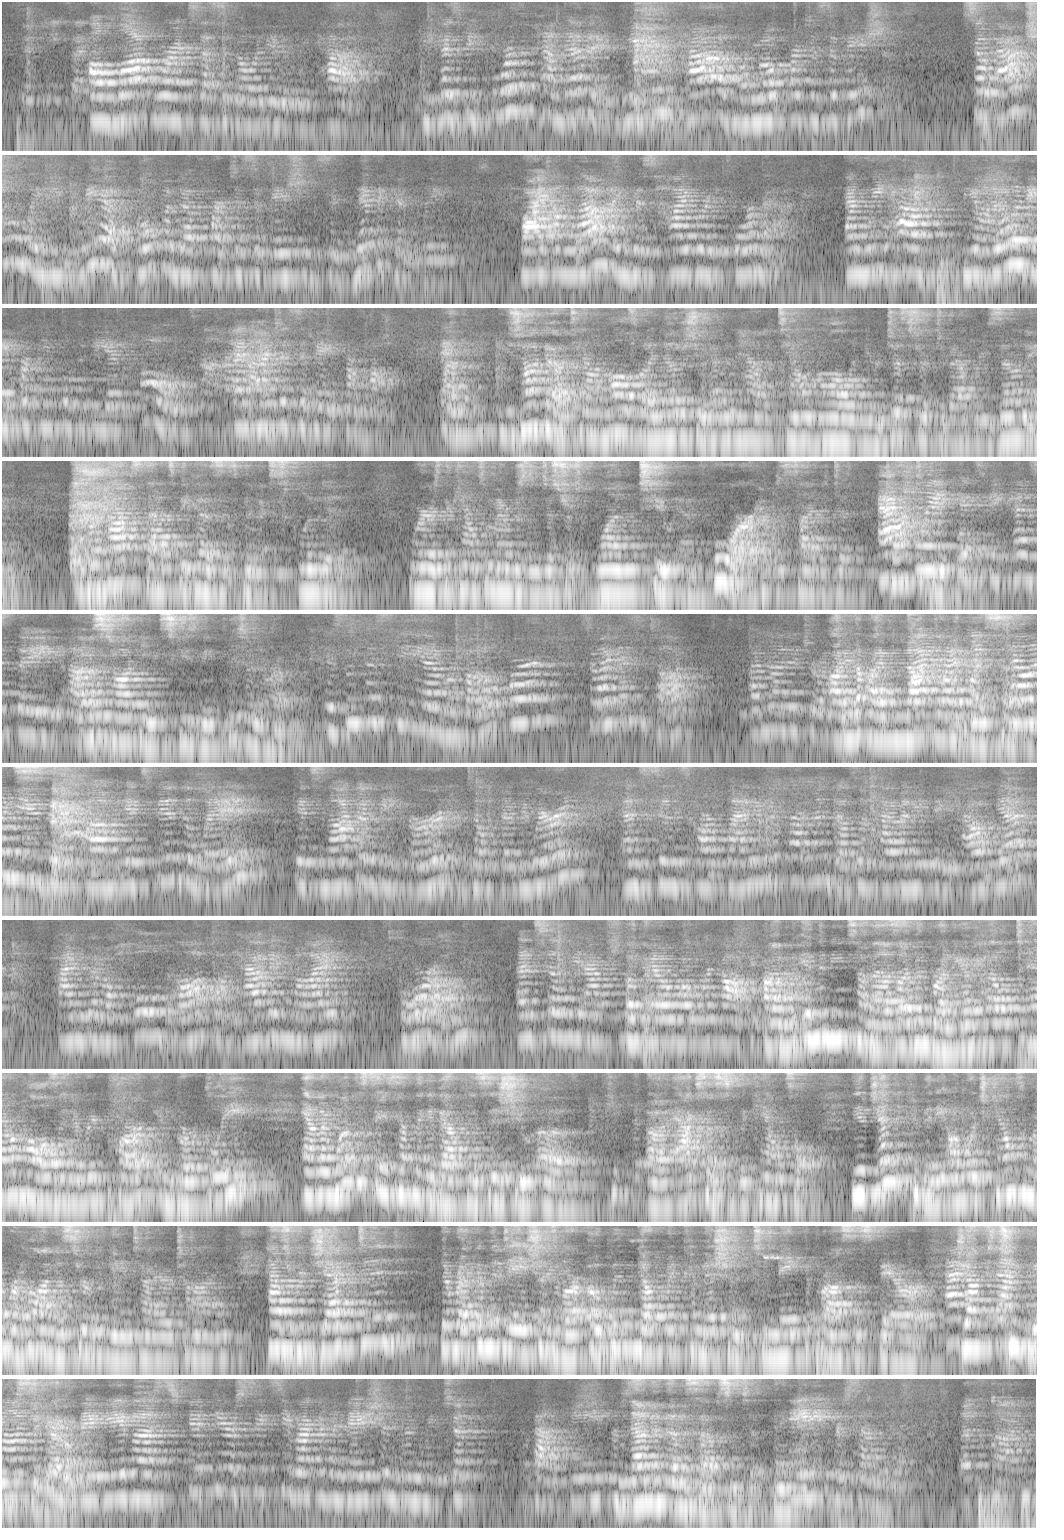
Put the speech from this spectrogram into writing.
a lot more accessibility than we had. Because before the pandemic, we didn't have remote participation. So actually, we have opened up participation significantly by allowing this hybrid format. And we have the ability for people to be at home and participate from home. You. Um, you talk about town halls, but I notice you haven't had a town hall in your district about rezoning. And perhaps that's because it's been excluded, whereas the council members in districts one, two, and four have decided to talk to Actually, people. it's because the, I was um, talking, excuse me, please interrupt me. isn't this the uh, rebuttal part? So I get to talk. I'm not interrupting. I'm not- I'm not done I- with my I'm just telling you that um, it's been delayed. It's not going to be heard until February. And since our planning department doesn't have anything out yet, I'm going to hold off on having my forum until we actually Okay. know what we're talking about. Um, in the meantime, as I've been running, I've held town halls in every park in Berkeley. And I want to say something about this issue of uh, access to the council. The Agenda Committee, on which Councilmember Hahn has served the entire time, has rejected the recommendations of our Open Government Commission to make the process fairer, Actually, just two that's not true. They gave us 50 or 60 recommendations and we took about 80%. None of them substantive, thank you. 80% of them. That's time.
